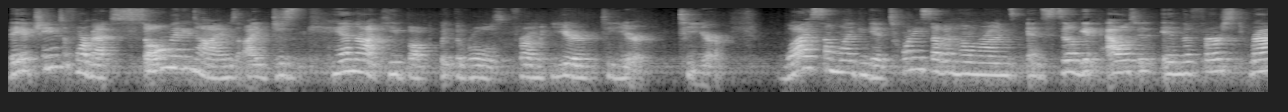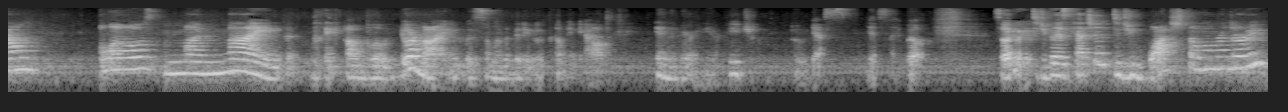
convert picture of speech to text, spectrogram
They have changed the format so many times, I just cannot keep up with the rules from year to year to year. Why someone can get 27 home runs and still get outed in the first round blows my mind. Like, I'll blow your mind with some of the videos coming out in the very near future. Oh, yes. Yes, I will. So, anyway, did you guys catch it? Did you watch the home run derby?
